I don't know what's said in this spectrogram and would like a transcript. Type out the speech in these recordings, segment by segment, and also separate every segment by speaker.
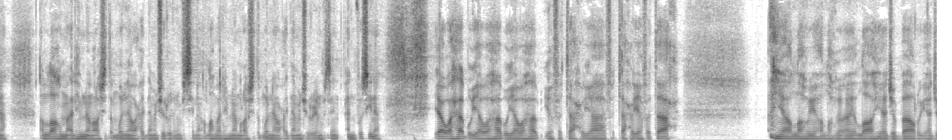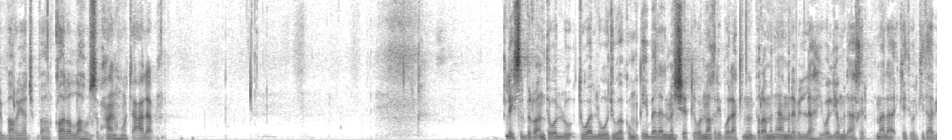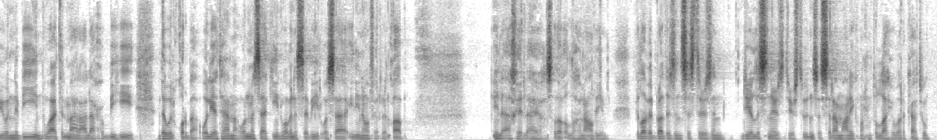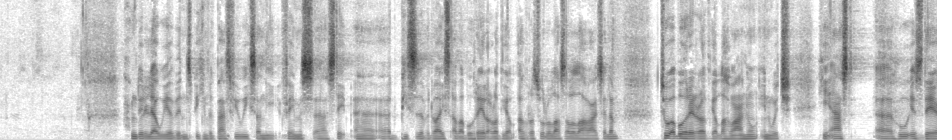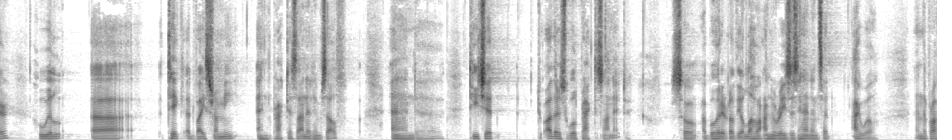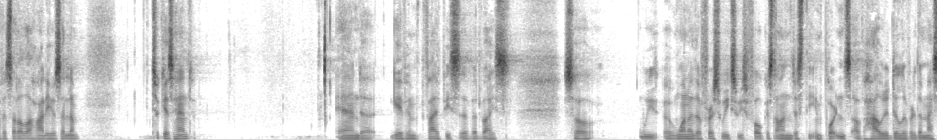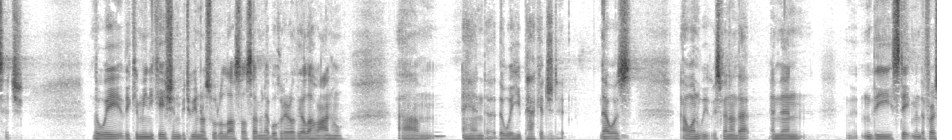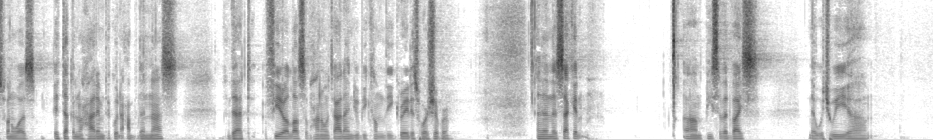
Speaker 1: أنفسنا. اللهم ألهمنا مراشد أمورنا وعدنا من شرور أنفسنا. اللهم ألهمنا مراشد أمورنا وعدنا من شرور أنفسنا- يا وهاب يا وهاب يا وهاب يا فتاح يا فتاح يا فتاح. يا الله يا الله يا الله يا جبار يا جبار يا جبار. قال الله سبحانه وتعالى ليس البر أن تولوا, تولوا وجوهكم قبل المشرق والمغرب ولكن البر من آمن بالله واليوم الآخر والملائكة والكتاب والنبيين وآتى المال على حبه ذوي القربى واليتامى والمساكين وابن السبيل والسائلين وفي الرقاب. إلى آخر الآية. صدق الله العظيم. Beloved brothers and sisters and dear listeners, dear students, alaikum wa rahmatullahi wa barakatuh. Alhamdulillah, we have been speaking for the past few weeks on the famous uh, state, uh, uh, pieces of advice of Abu Hurairah of Rasulullah sallallahu alaihi wasallam to Abu Hurairah radiallahu anhu, in which he asked, uh, "Who is there who will uh, take advice from me and practice on it himself, and uh, teach it to others who will practice on it?" So Abu Hurairah radiallahu anhu raised his hand and said, "I will," and the Prophet sallallahu alaihi wasallam took his hand and uh, gave him five pieces of advice. So, we uh, one of the first weeks we focused on just the importance of how to deliver the message, the way the communication between Rasulullah sallallahu and Abu Hurairah anhu, um, and uh, the way he packaged it. That was uh, one week we spent on that, and then the statement. The first one was "Ittaq al-maharim takun abd nas." that fear Allah subhanahu wa ta'ala and you become the greatest worshipper. And then the second um, piece of advice that which we uh,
